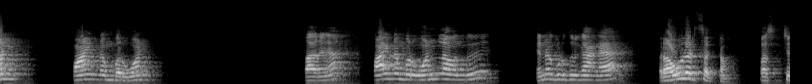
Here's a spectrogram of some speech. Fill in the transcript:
ஒன் பாயிண்ட் நம்பர் ஒன் பாருங்க. பாயிண்ட் நம்பர் ஒன்ல வந்து என்ன கொடுத்துருக்காங்க? ரவுலட் சட்டம் ஃபர்ஸ்ட்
